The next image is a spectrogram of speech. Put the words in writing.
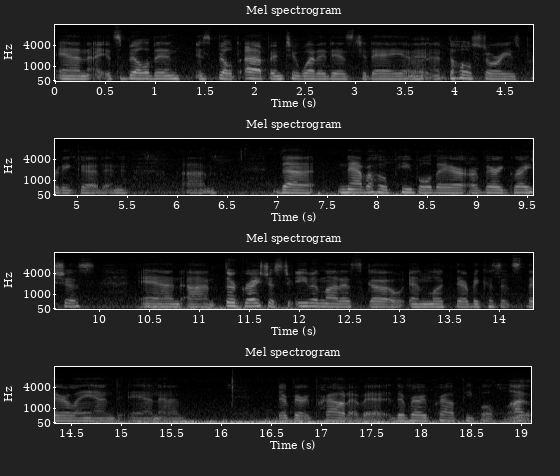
and it's built in, it's built up into what it is today, and Right. it, the whole story is pretty good. And um, the Navajo people there are very gracious, and um, they're gracious to even let us go and look there because it's their land, and um, they're very proud of it. They're very proud people. I,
